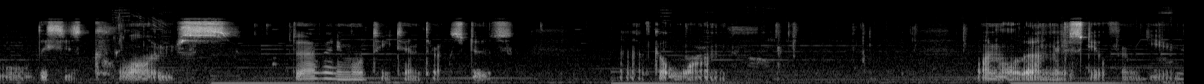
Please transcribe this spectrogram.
Ooh, this is close. Do I have any more T10 thrusters? I've one. One more that I'm to steal from you.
